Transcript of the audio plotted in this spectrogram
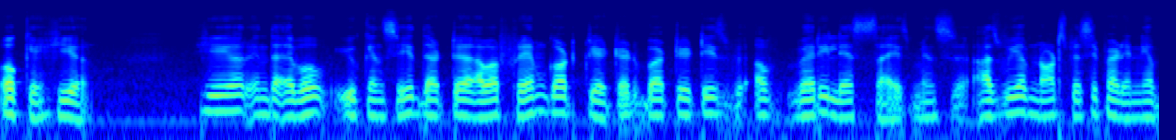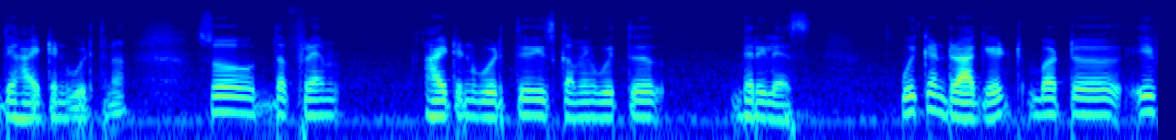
okay here. Here in the above you can see that uh, our frame got created but it is of very less size. Means uh, as we have not specified any of the height and width na? so the frame height and width is coming with uh, very less. We can drag it but uh, if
